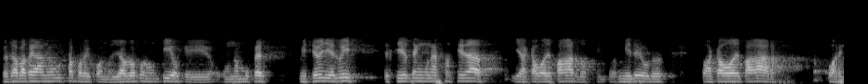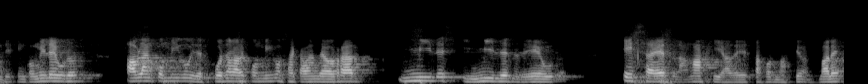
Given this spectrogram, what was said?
Pero es la parte que más me gusta porque cuando yo hablo con un tío, que una mujer me dice, oye Luis, es que yo tengo una sociedad y acabo de pagar 200.000 euros o acabo de pagar 45.000 euros, hablan conmigo y después de hablar conmigo se acaban de ahorrar miles y miles de euros. Esa es la magia de esta formación, ¿vale? De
